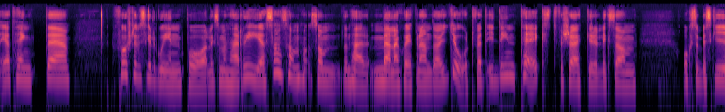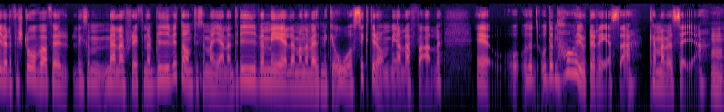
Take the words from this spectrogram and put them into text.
Jag tänkte först att vi skulle gå in på liksom den här resan som, som den här mellanchefen ändå har gjort. För att i din text försöker du liksom också beskriva eller förstå varför liksom mellanchefen har blivit någonting som man gärna driver med eller man har väldigt mycket åsikter om i alla fall. Eh, och, och, och den har gjort en resa kan man väl säga. Mm,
